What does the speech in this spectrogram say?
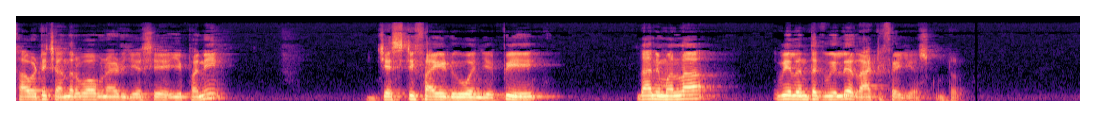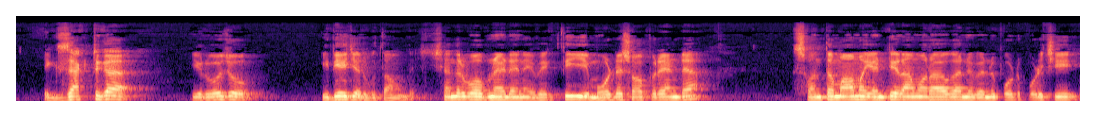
కాబట్టి చంద్రబాబు నాయుడు చేసే ఈ పని జస్టిఫైడ్ అని చెప్పి దాన్ని మళ్ళా వీళ్ళంతకు వీళ్ళే రాటిఫై చేసుకుంటారు. ఎగ్జాక్ట్గా ఈరోజు ఇదే జరుగుతూ ఉంది. చంద్రబాబు నాయుడు అనే వ్యక్తి ఈ మోడస్ ఆపరాండా సొంత మామ ఎన్టీ రామారావు గారిని వెన్నుపోటు పొడిచి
